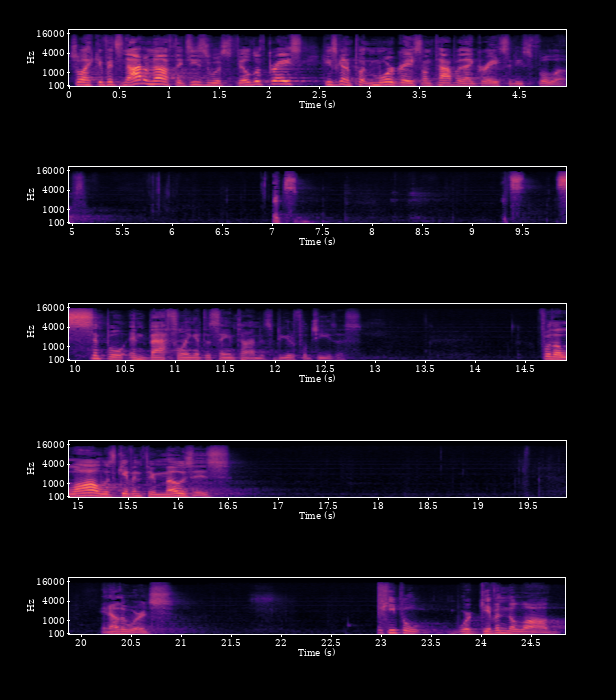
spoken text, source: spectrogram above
So, like, if it's not enough that Jesus was filled with grace, he's going to put more grace on top of that grace that he's full of. It's, it's simple and baffling at the same time. It's beautiful, Jesus. For the law was given through Moses. In other words, people were given the law,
